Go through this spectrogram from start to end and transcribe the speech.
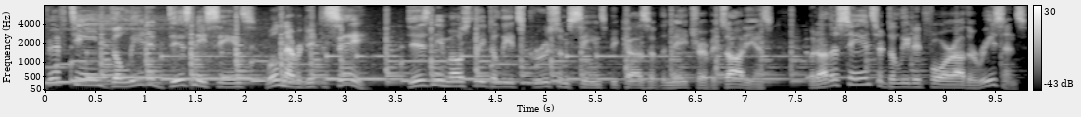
15 deleted Disney scenes we'll never get to see. Disney mostly deletes gruesome scenes because of the nature of its audience, but other scenes are deleted for other reasons.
